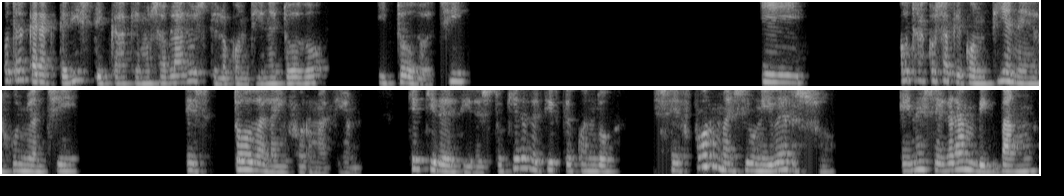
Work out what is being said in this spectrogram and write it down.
Otra característica que hemos hablado es que lo contiene todo y todo es chi. Y otra cosa que contiene el Hunyuan Chi es toda la información. ¿Qué quiere decir esto? Quiere decir que cuando se forma ese universo en ese gran Big Bang,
